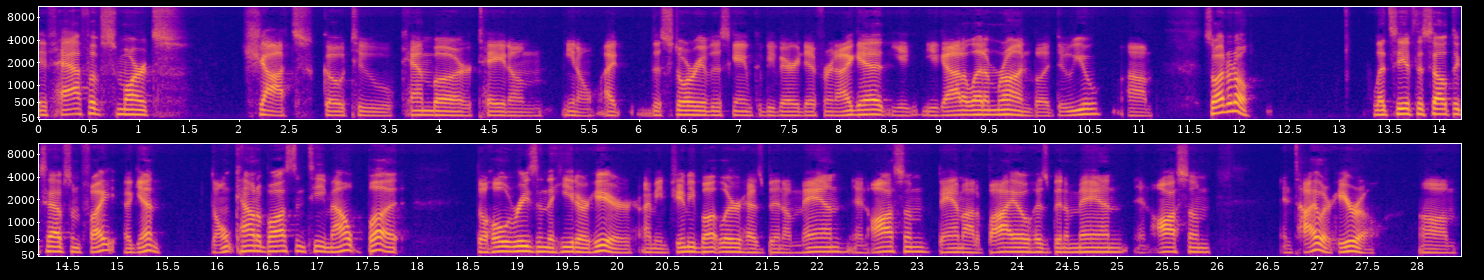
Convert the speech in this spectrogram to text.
if half of Smart's shots go to Kemba or Tatum, you know, I the story of this game could be very different. I get you you got to let him run, but do you? Um so I don't know. let's see if the Celtics have some fight. Again, don't count a Boston team out, but the whole reason the Heat are here, I mean, Jimmy Butler has been a man and awesome. Bam Adebayo has been a man and awesome. And Tyler Herro. um,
